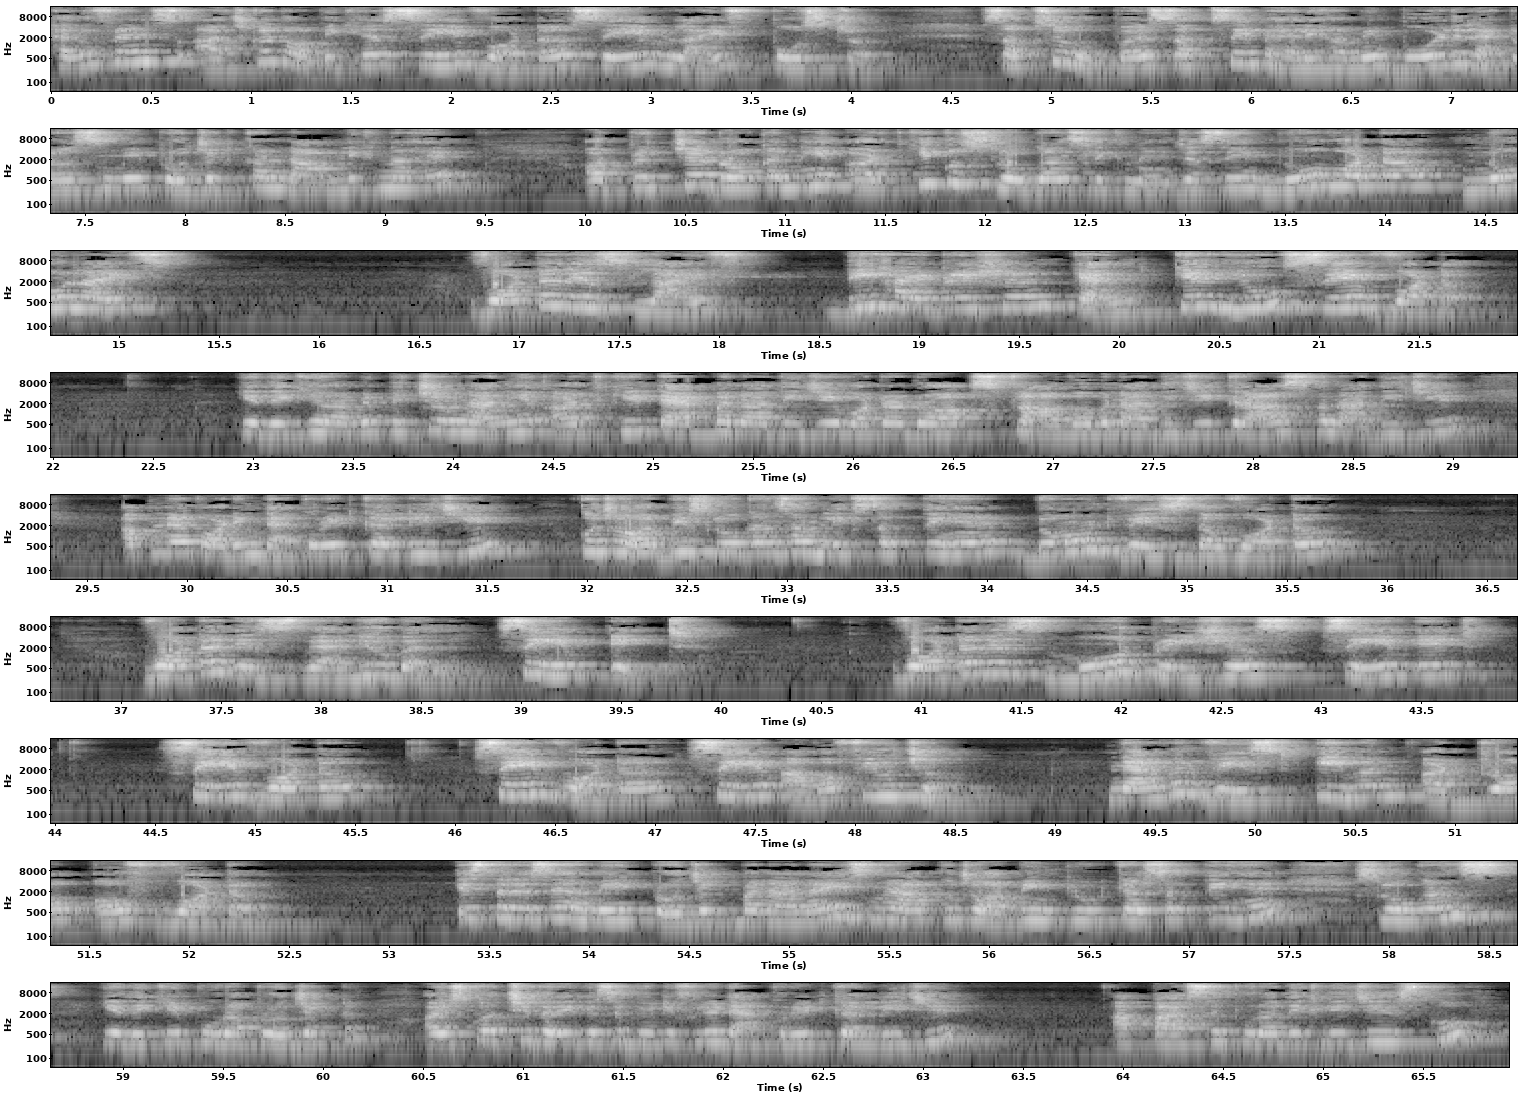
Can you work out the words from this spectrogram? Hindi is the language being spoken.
हेलो फ्रेंड्स आज का टॉपिक है save water save life poster सबसे ऊपर, सबसे पहले हमें बोल्ड लेटर्स में प्रोजेक्ट का नाम लिखना है और पिक्चर ड्रॉ करनी है, अर्थ की कुछ स्लोगन्स लिखने हैं, जैसे no water no life water is life dehydration can kill you save water ये देखिए, हमें पिक्चर बनानी है, अर्थ की टैप बना दीजिए वाटर ड्रॉप्स फ्लावर बना दीजिए ग्रास बना दीजिए। अपने अकॉर्डिंग डेकोरेट कर लीजिए। कुछ और भी स्लोगन्स हम लिख सकते हैं। Don't waste the water water is valuable save it water is more precious save it save water save water save our future never waste even a drop of water इस तरह से हमें एक प्रोजेक्ट बनाना है। इसमें आप कुछ और भी इंक्लूड कर सकते हैं। स्लोगन्स ये देखिए पूरा प्रोजेक्ट और इसको अच्छी तरीके से ब्यूटीफुली डेकोरेट कर लीजिए। आप पास से पूरा देख लीजिए इसको।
